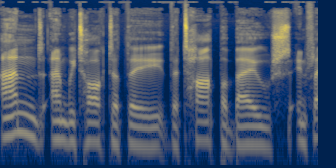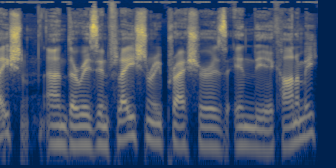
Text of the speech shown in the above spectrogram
And and we talked at the the top about inflation, and there is inflationary pressures in the economy,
